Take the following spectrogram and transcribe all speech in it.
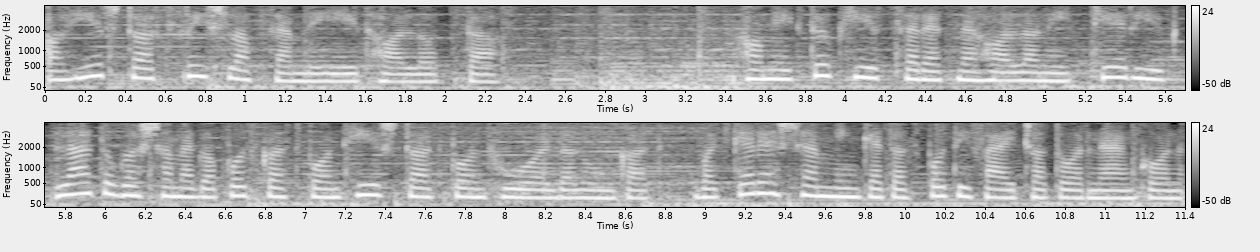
A Hírstart friss lapszemléjét hallotta. Ha még több hírt szeretne hallani, kérjük, látogassa meg a podcast.hírstart.hu oldalunkat, vagy keressen minket a Spotify csatornánkon,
